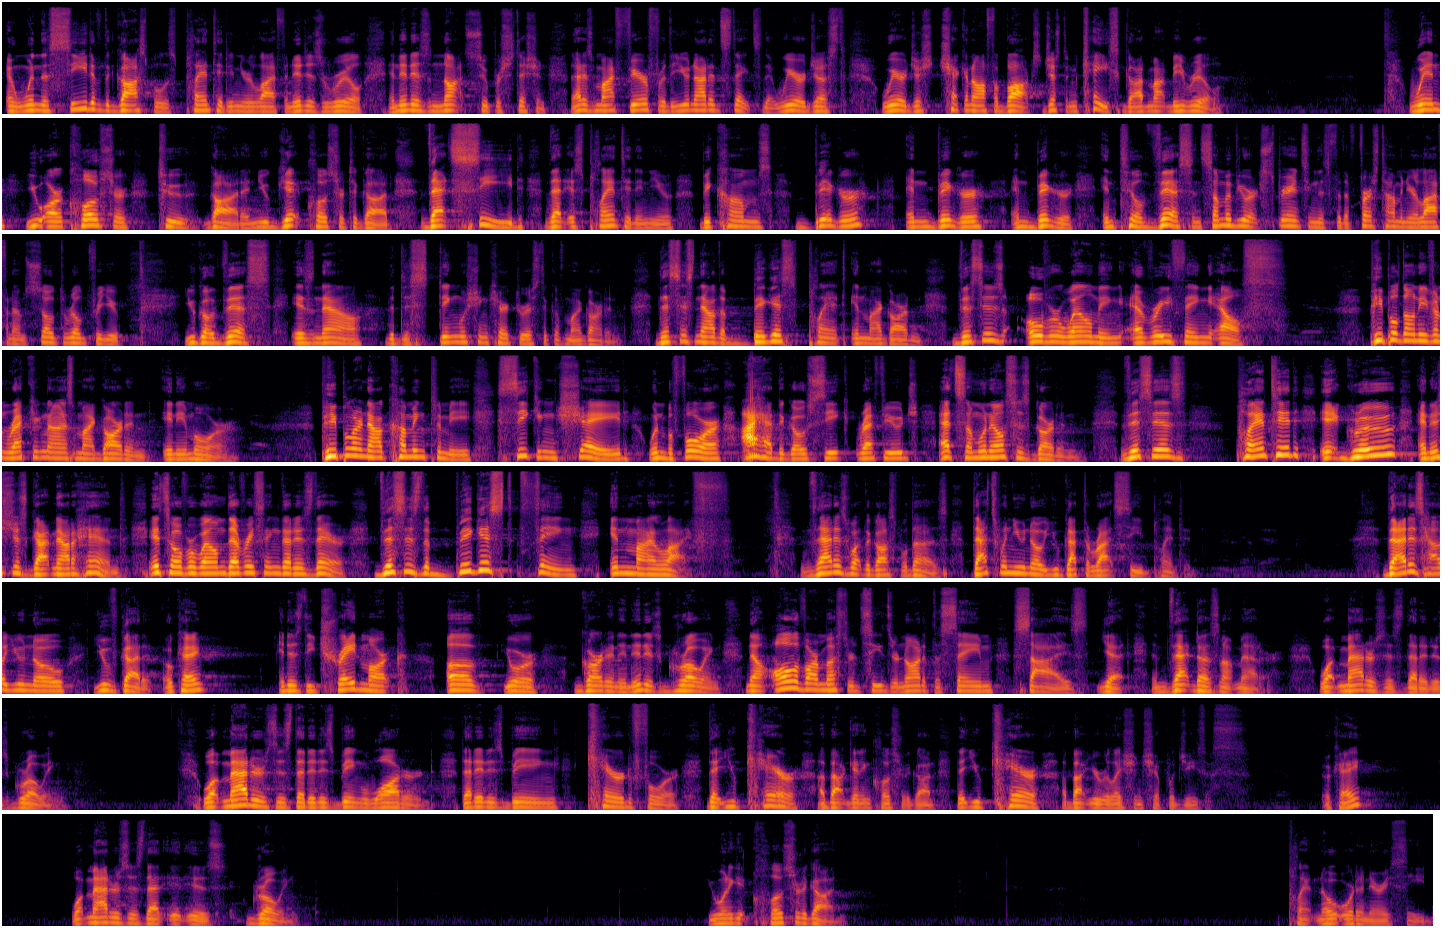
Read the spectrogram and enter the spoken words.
And when the seed of the gospel is planted in your life and it is real and it is not superstition, that is my fear for the United States that we are just we are just checking off a box just in case God might be real when you are closer to God and you get closer to God, that seed that is planted in you becomes bigger and bigger and bigger until this, and some of you are experiencing this for the first time in your life, and I'm so thrilled for you. You go, This is now the distinguishing characteristic of my garden. This is now the biggest plant in my garden. This is overwhelming everything else. People don't even recognize my garden anymore. People are now coming to me seeking shade when before I had to go seek refuge at someone else's garden. This is planted, it grew, and it's just gotten out of hand. It's overwhelmed everything that is there. This is the biggest thing in my life. That is what the gospel does. That's when you know you got the right seed planted. That is how you know you've got it, okay? It is the trademark of your garden and it is growing. Now, all of our mustard seeds are not at the same size yet, and that does not matter. What matters is that it is growing. What matters is that it is being watered, that it is being cared for, that you care about getting closer to God, that you care about your relationship with Jesus. Okay? What matters is that it is growing. You want to get closer to God. Plant no ordinary seed.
